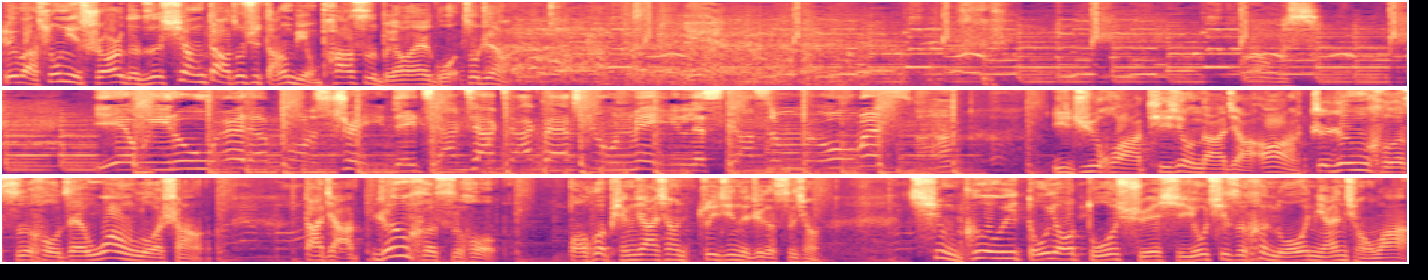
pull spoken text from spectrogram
对吧？送你十二个字：想打就去当兵，怕死不要爱国，就这样。一句话提醒大家啊，这任何时候在网络上，大家任何时候，包括评价像最近的这个事情，请各位都要多学习，尤其是很多年轻娃，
